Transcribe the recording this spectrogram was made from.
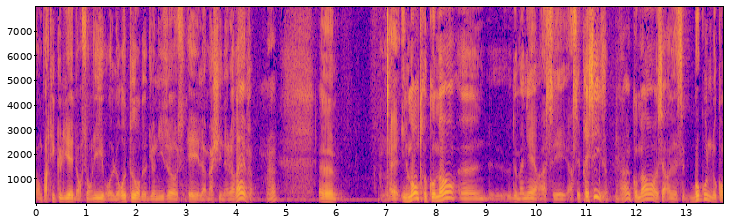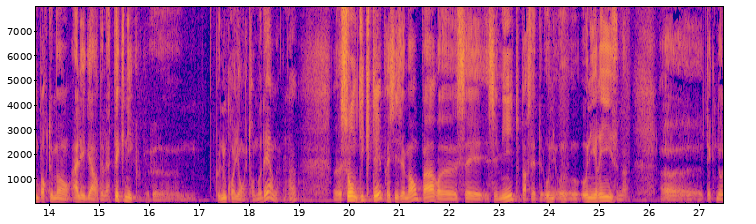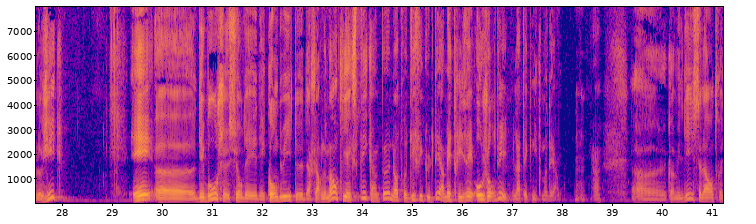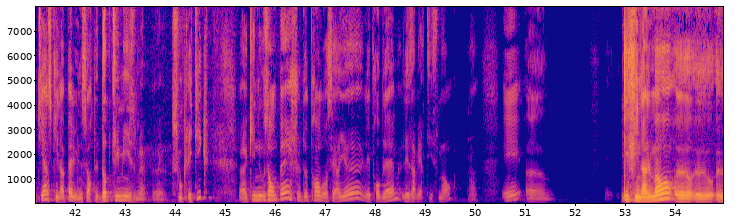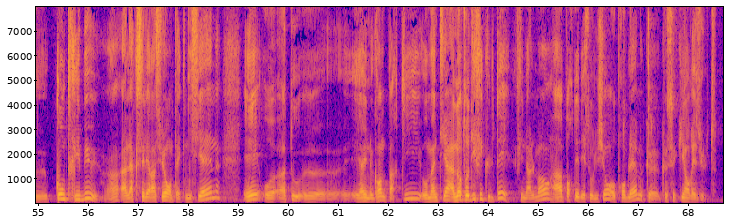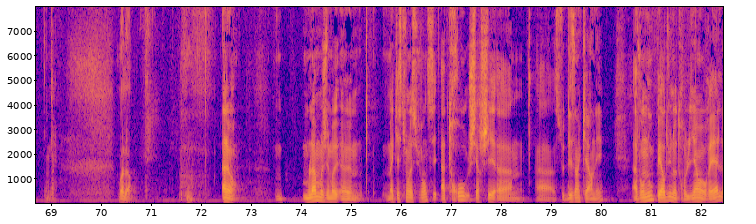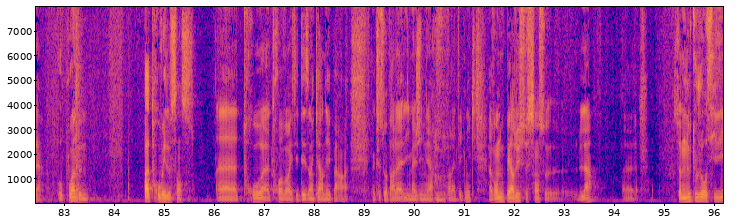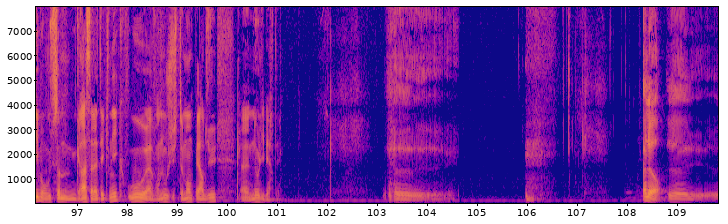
en particulier dans son livre Le retour de Dionysos et la machine à le rêve, hein, il montre comment, de manière assez, assez précise, hein, comment beaucoup de nos comportements à l'égard de la technique que nous croyons être modernes, hein, euh, sont dictés précisément par euh, ces, mythes, par cet onirisme euh, technologique, et débouchent sur des, conduites d'acharnement qui expliquent un peu notre difficulté à maîtriser aujourd'hui la technique moderne. Hein. Comme il dit, cela entretient ce qu'il appelle une sorte d'optimisme sous critique, euh, qui nous empêche de prendre au sérieux les problèmes, les avertissements, hein, et euh, qui finalement euh, contribue hein, à l'accélération technicienne et à tout et à une grande partie au maintien, à notre difficulté finalement à apporter des solutions aux problèmes que ce qui en résulte. Voilà. Alors, là, moi, j'aimerais. Euh, ma question la suivante, c'est à trop chercher à, se désincarner, avons-nous perdu notre lien au réel au point de ne pas trouver de sens? À trop, à trop avoir été désincarné par, que ce soit par l'imaginaire, par la technique, avons-nous perdu ce sens-là? Euh, euh, Sommes-nous toujours aussi libres ou sommes grâce à la technique ou avons-nous justement perdu nos libertés euh, alors, euh,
